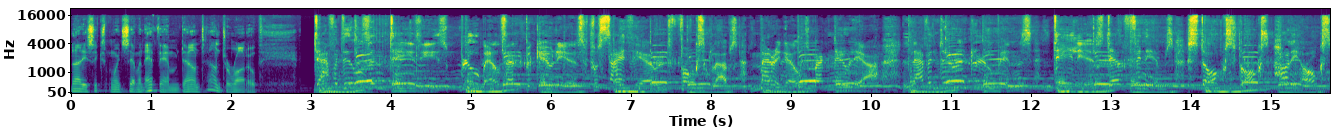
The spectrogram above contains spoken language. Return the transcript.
96.7 FM, downtown Toronto. Daffodils and daisies, bluebells and begonias, forsythia and foxgloves, marigolds, magnolia, lavender and lupins, dahlias, delphiniums, stalks, fox, hollyhocks,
